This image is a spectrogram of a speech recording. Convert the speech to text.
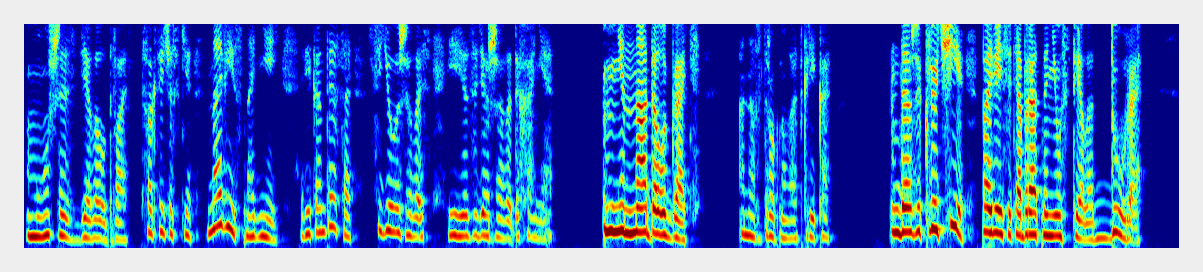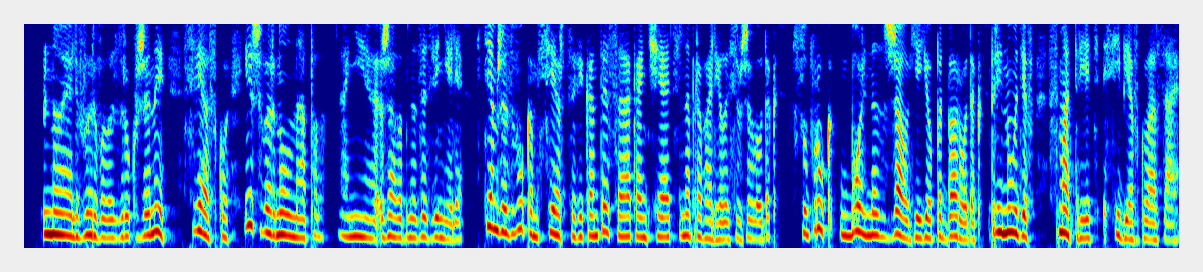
Муж сделал два. Фактически навис над ней. Викантесса съежилась и задержала дыхание. «Не надо лгать!» Она вздрогнула от крика. Даже ключи повесить обратно не успела, дура!» Ноэль вырвал из рук жены связку и швырнул на пол. Они жалобно зазвенели. С тем же звуком сердце Викантессы окончательно провалилось в желудок. Супруг больно сжал ее подбородок, принудив смотреть себе в глаза.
